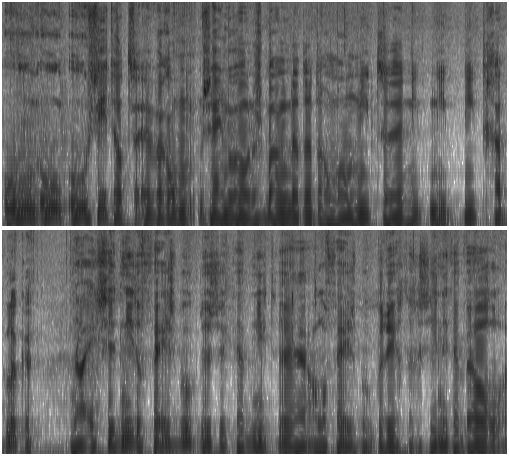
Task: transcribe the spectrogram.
hoe, hoe, hoe zit dat? waarom zijn bewoners bang dat dat allemaal niet, niet, niet, niet gaat lukken? Nou, ik zit niet op Facebook, dus ik heb niet alle Facebook-berichten gezien. Ik heb wel,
